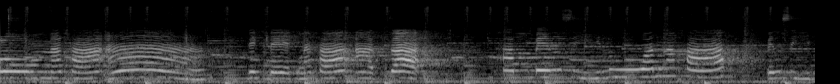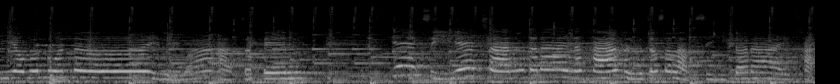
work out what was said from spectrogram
กลมนะคะอ่าเด็กๆนะคะอาจจะทำเป็นสีล้วนนะคะ เป็นสีเดียวล้วนๆเลย หรือว่าอาจจะเป็นแยกสีแยกชั้นก็ได้นะคะ หรือจะสลับสีก็ได้ค่ะ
